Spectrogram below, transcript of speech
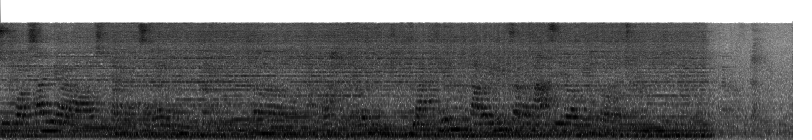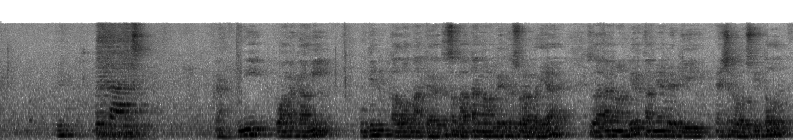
support saya Nah, ini ruangan kami. Mungkin kalau ada kesempatan mampir ke Surabaya, silakan mampir. Kami ada di National Hospital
